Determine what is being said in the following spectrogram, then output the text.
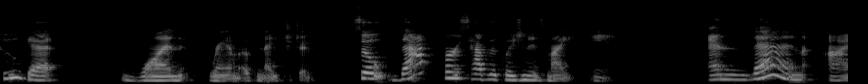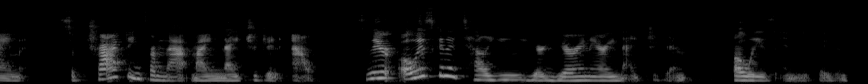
to get one gram of nitrogen. So that first half of the equation is my in. And then I'm subtracting from that my nitrogen out. So they're always going to tell you your urinary nitrogen, always in the equation.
